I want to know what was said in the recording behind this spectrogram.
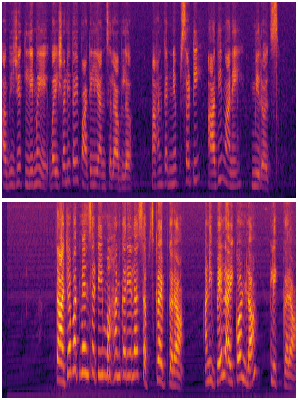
अभिजित लिमये वैशालीताई पाटील यांचं लाभलं. महानकर न्यूजसाठी आदी माने मिरज. ताज्या बातम्यांसाठी महान करेला सबस्क्राईब करा आणि बेल आयकॉनला क्लिक करा.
